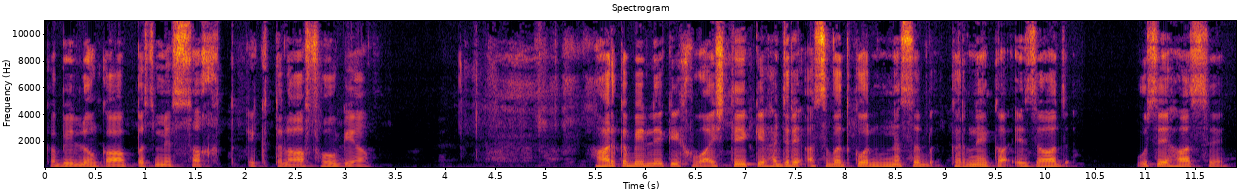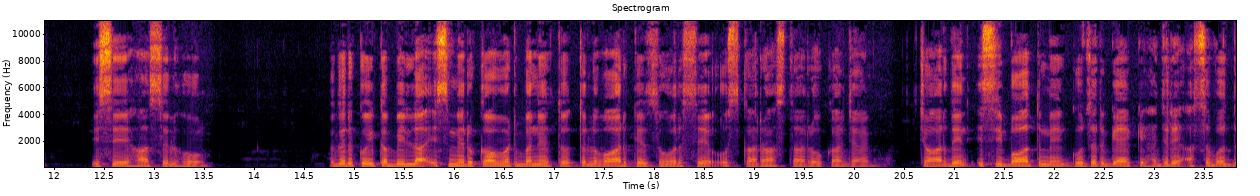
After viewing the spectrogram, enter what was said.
قبیلوں کا آپس میں سخت اختلاف ہو گیا۔ ہر قبیلے کی خواہش تھی کہ حجر اسود کو نصب کرنے کا اعزاز اسے حاصل اسے حاصل ہو۔ اگر کوئی قبیلہ اس میں رکاوٹ بنے تو تلوار کے زور سے اس کا راستہ روکا جائے۔ چار دن اسی بات میں گزر گئے کہ حجر اسود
